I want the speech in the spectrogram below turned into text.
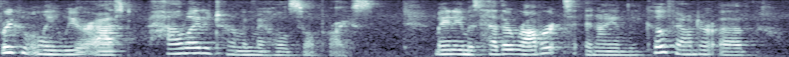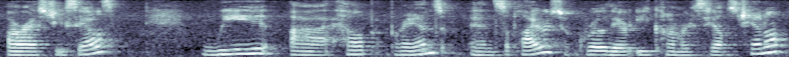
Frequently, we are asked, how do I determine my wholesale price? My name is Heather Roberts, and I am the co-founder of RSG Sales. We uh, help brands and suppliers grow their e-commerce sales channel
